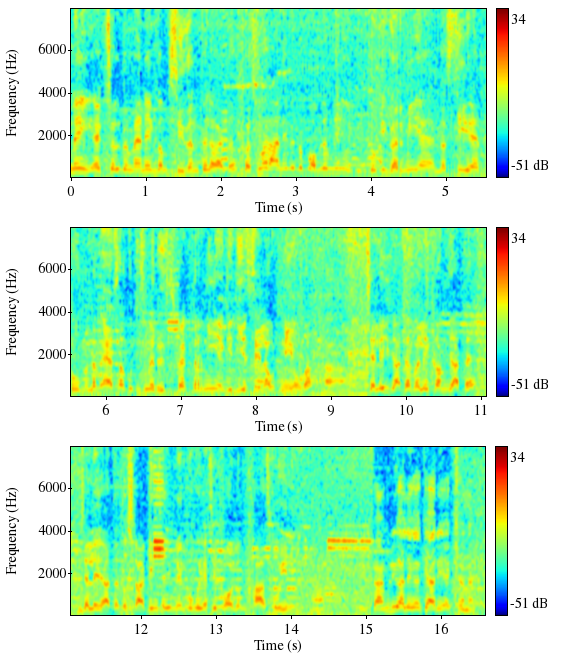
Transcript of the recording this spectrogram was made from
नहीं एक्चुअल पे मैंने एकदम सीज़न पे लगाया था। कस्टमर आने पे तो प्रॉब्लम नहीं होती क्योंकि गर्मी है लस्सी है तो मतलब ऐसा कुछ इसमें रिस्क फैक्टर नहीं है कि ये सेल आउट नहीं होगा। हाँ हाँ। चले ही जाता है भले ही कम जाता है चले जाता है। तो स्टार्टिंग से भी मेरे को कोई ऐसी प्रॉब्लम खास हुई नहीं। हाँ। फैमिली वाले का क्या रिएक्शन है?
